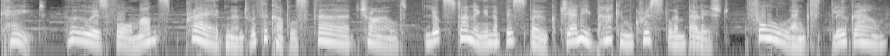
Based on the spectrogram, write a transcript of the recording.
Kate, who is four months pregnant with the couple's third child, looks stunning in a bespoke Jenny Packham crystal embellished, full-length blue gown.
